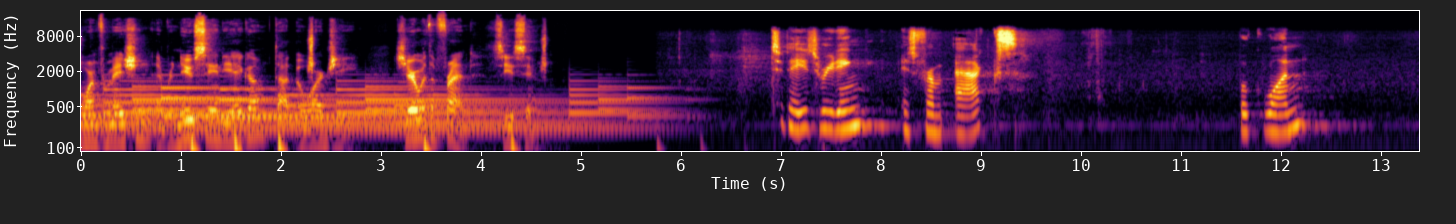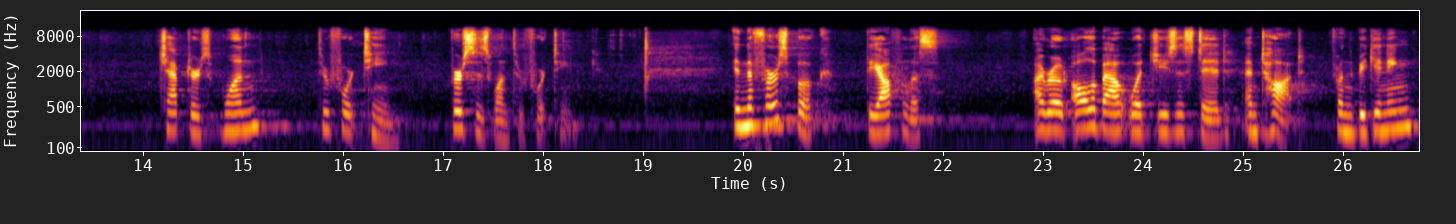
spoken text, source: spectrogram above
More information at renewsandiego.org. Share with a friend. See you soon. Today's reading is from Acts, Book 1, chapters 1 through 14, verses 1 through 14. In the first book, Theophilus, I wrote all about what Jesus did and taught from the beginning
